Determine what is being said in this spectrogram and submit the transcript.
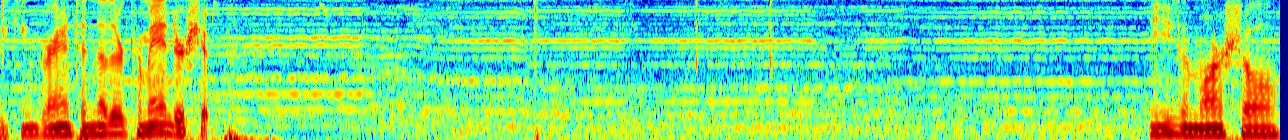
We can grant another commandership. He's a marshal.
